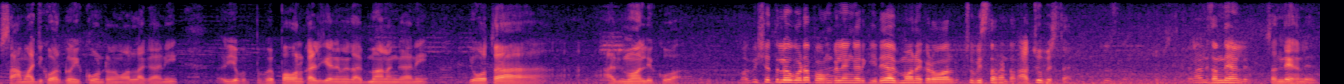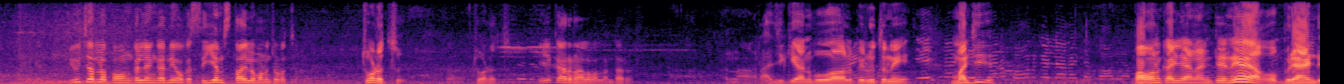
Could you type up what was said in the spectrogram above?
సామాజిక వర్గం ఎక్కువ ఉండడం వల్ల కానీ పవన్ కళ్యాణ్ మీద అభిమానం కానీ యువత అభిమానులు ఎక్కువ. భవిష్యత్తులో కూడా పవన్ కళ్యాణ్ గారికి ఇదే అభిమానం ఇక్కడ వాళ్ళు చూపిస్తారంటారు? ఆ చూపిస్తారు. ఎలాంటి సందేహం లేదు. సందేహం లేదు. ఫ్యూచర్లో పవన్ కళ్యాణ్ గారిని ఒక సీఎం స్థాయిలో మనం చూడొచ్చు? చూడొచ్చు. చూడొచ్చు. ఏ కారణాల వల్ల అంటారు? నా రాజకీయ అనుభవాలు పెరుగుతున్నాయి. మంచి పవన్ కళ్యాణ్ అంటేనే ఒక బ్రాండ్.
